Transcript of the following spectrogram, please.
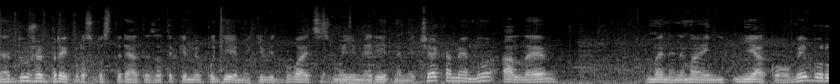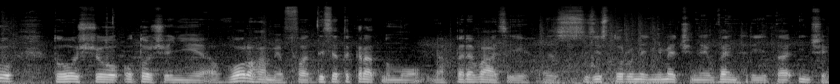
Е, Дуже прикро спостерігати за такими подіями, які відбуваються з моїми рідними чехами. Ну але в мене немає ніякого вибору, того що оточені ворогами в десятикратному перевазі зі сторони Німеччини, Венгрії та інших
